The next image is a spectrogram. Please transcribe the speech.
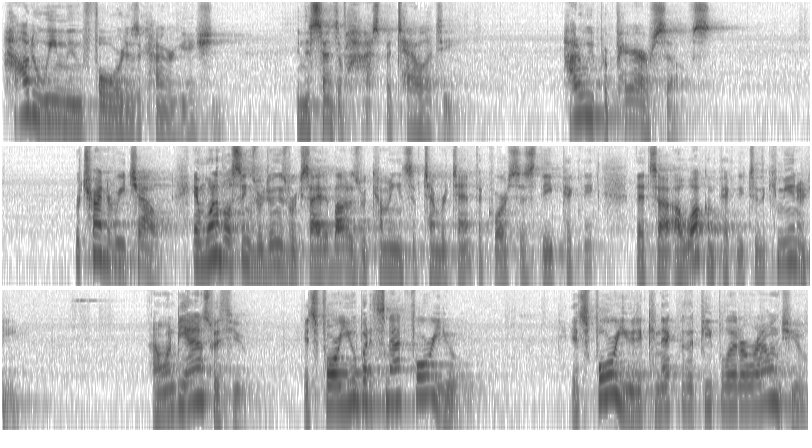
How do we move forward as a congregation in the sense of hospitality? How do we prepare ourselves? We're trying to reach out. And one of those things we're doing is we're excited about is we're coming in September 10th, of course, is the picnic that's a, a welcome picnic to the community. I want to be honest with you. It's for you, but it's not for you. It's for you to connect with the people that are around you.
